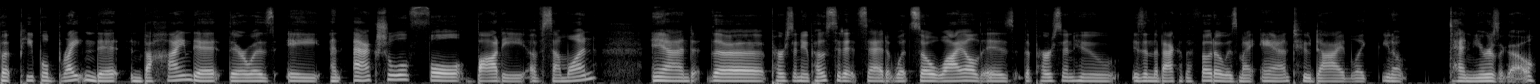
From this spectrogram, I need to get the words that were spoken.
but people brightened it and behind it there was a an actual full body of someone. And the person who posted it said what's so wild is the person who is in the back of the photo is my aunt who died like you know 10 years ago.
